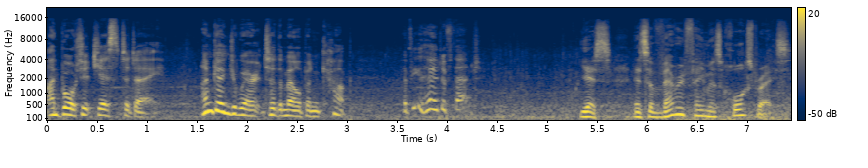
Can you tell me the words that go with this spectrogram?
I bought it yesterday. I'm going to wear it to the Melbourne Cup. Have you heard of that? Yes, it's a very famous horse race.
